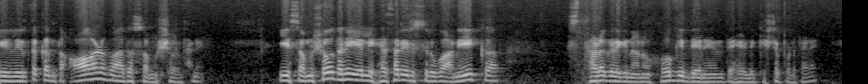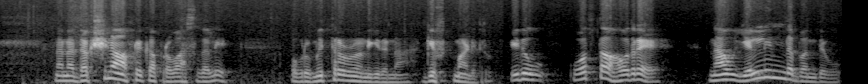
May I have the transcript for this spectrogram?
ಇಲ್ಲಿರ್ತಕ್ಕಂಥ ಆಳವಾದ ಸಂಶೋಧನೆ. ಈ ಸಂಶೋಧನೆಯಲ್ಲಿ ಹೆಸರಿರಿಸಿರುವ ಅನೇಕ ಸ್ಥಳಗಳಿಗೆ ನಾನು ಹೋಗಿದ್ದೇನೆ ಅಂತ ಹೇಳಲಿಕ್ಕೆ ಇಷ್ಟಪಡ್ತೇನೆ. ನನ್ನ ದಕ್ಷಿಣ ಆಫ್ರಿಕಾ ಪ್ರವಾಸದಲ್ಲಿ ಒಬ್ಬರು ಮಿತ್ರರು ನನಗೆ ಇದನ್ನು ಗಿಫ್ಟ್ ಮಾಡಿದರು. ಇದು ಓದ್ತಾ ಹೋದರೆ ನಾವು ಎಲ್ಲಿಂದ ಬಂದೆವು?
